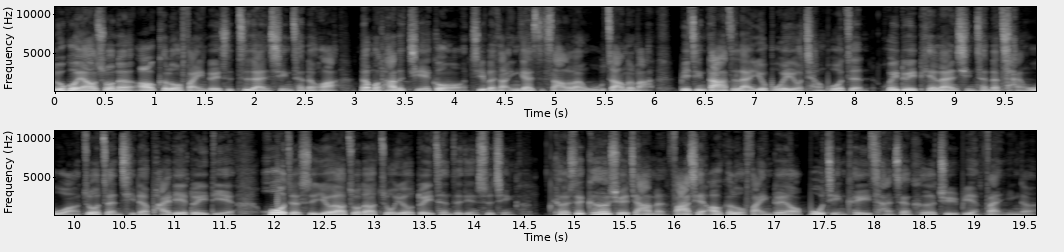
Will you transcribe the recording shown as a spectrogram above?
如果要说呢，奥克洛反应堆是自然形成的话，那么它的结构哦，基本上应该是杂乱无章的嘛。毕竟大自然又不会有强迫症，会对天然形成的产物啊做整齐的排列堆叠，或者是又要做到左右对称这件事情。可是科学家们发现，奥克洛反应堆哦，不仅可以产生核聚变反应啊，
